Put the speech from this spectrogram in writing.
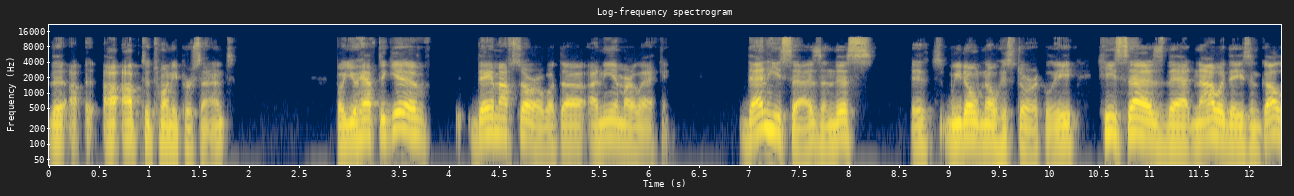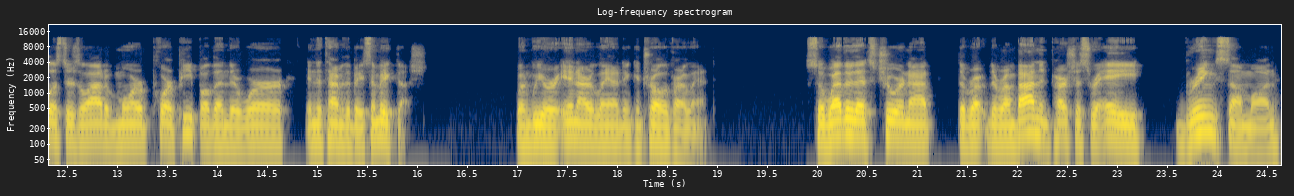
the uh, uh, up to twenty percent, but you have to give de machzora what the aniyim are lacking. Then he says, and this it's we don't know historically. He says that nowadays in Gullus there's a lot of more poor people than there were in the time of the Beis Hamikdash when we were in our land and control of our land. So whether that's true or not, the the Ramban in Parshas Re'eh brings someone.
